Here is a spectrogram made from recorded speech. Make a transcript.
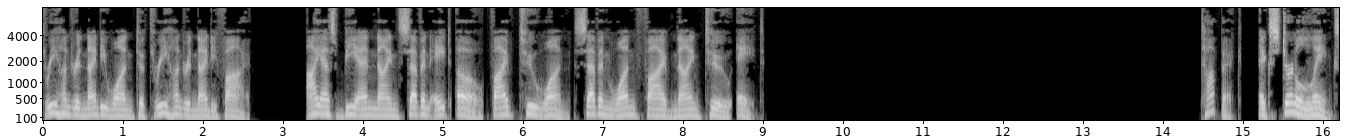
391–395. ISBN 978 0 521 71592 8. External links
